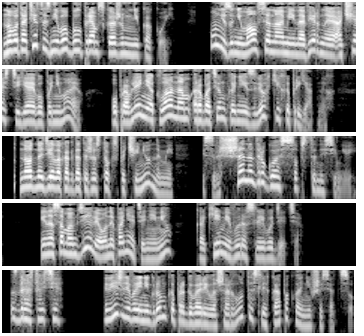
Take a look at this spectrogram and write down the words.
Но вот отец из него был, прям скажем, никакой. Он не занимался нами, и, наверное, отчасти я его понимаю. Управление кланом — работенка не из легких и приятных. Но одно дело, когда ты жесток с подчиненными, и совершенно другое с собственной семьей. И на самом деле он и понятия не имел, какими выросли его дети. «Здравствуйте», — вежливо и негромко проговорила Шарлотта, слегка поклонившись отцу.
